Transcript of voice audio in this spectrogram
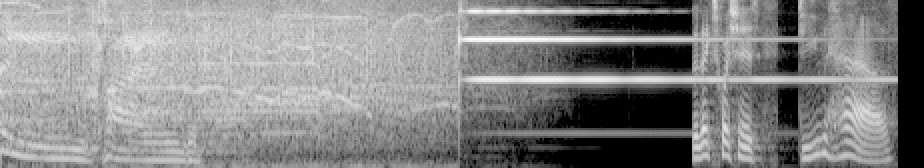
unkind. The next question is Do you have,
